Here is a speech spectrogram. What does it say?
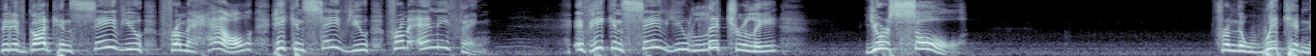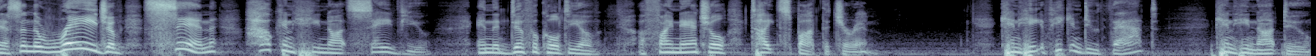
that if God can save you from hell, he can save you from anything. If he can save you literally, your soul, from the wickedness and the rage of sin, how can he not save you in the difficulty of a financial tight spot that you're in. Can he, if he can do that, can he not do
